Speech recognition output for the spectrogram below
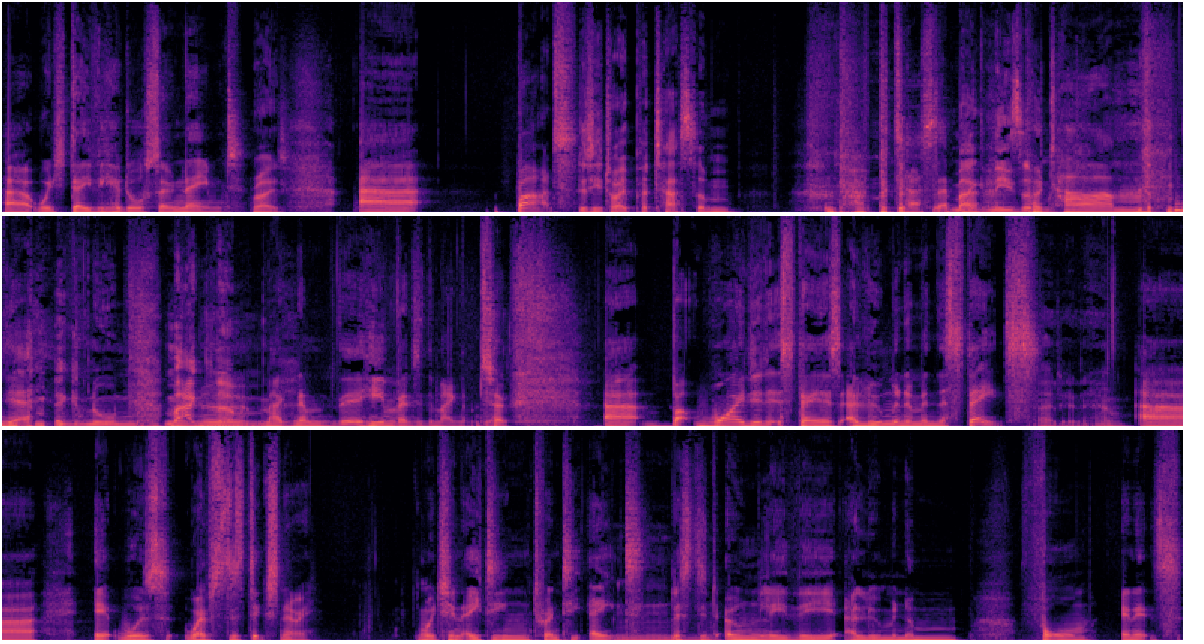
uh, which Davy had also named. Right. Uh, but Did he try potassium? potassium, Magnesium. potam, yeah, Magnum. Magnum. Magnum. He invented the Magnum. So, uh, but why did it stay as aluminum in the states? I don't know. Uh, it was Webster's Dictionary, which in 1828 Mm. listed only the aluminum form in its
